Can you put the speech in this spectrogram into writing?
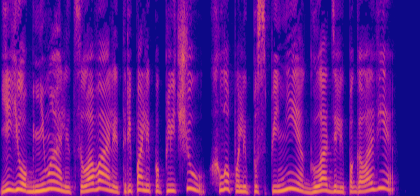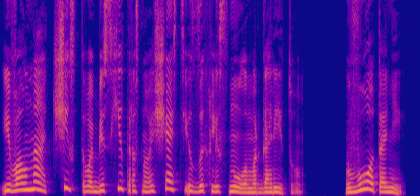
Ее обнимали, целовали, трепали по плечу, хлопали по спине, гладили по голове, и волна чистого бесхитростного счастья захлестнула Маргариту. Вот они,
